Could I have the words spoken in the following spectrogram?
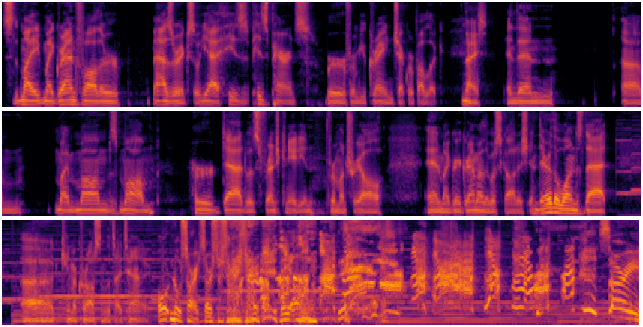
so my my grandfather Masaryk. So yeah, his his parents were from Ukraine, Czech Republic, nice. and then um, my mom's mom, her dad was French Canadian from Montreal, and my great grandmother was Scottish, and they're the ones that uh, came across on the Titanic. Oh no, sorry, sorry, sorry, sorry, sorry. They, uh, Sorry,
